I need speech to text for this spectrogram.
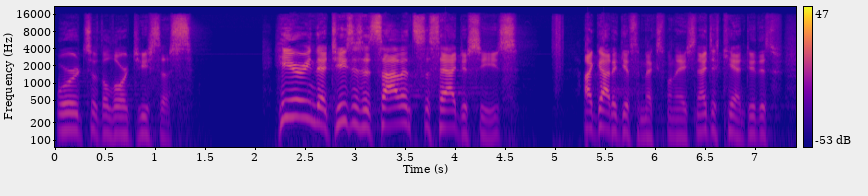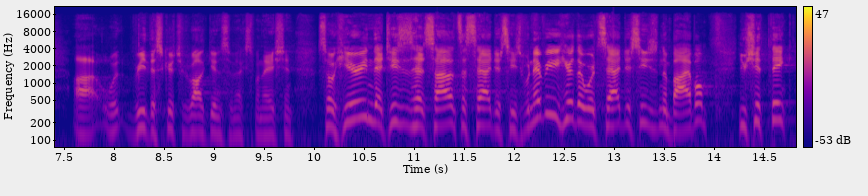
words of the Lord Jesus. Hearing that Jesus had silenced the Sadducees, I got to give some explanation. I just can't do this, uh, read the scripture without giving some explanation. So, hearing that Jesus had silenced the Sadducees, whenever you hear the word Sadducees in the Bible, you should think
